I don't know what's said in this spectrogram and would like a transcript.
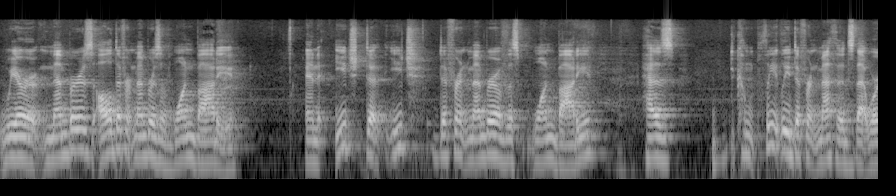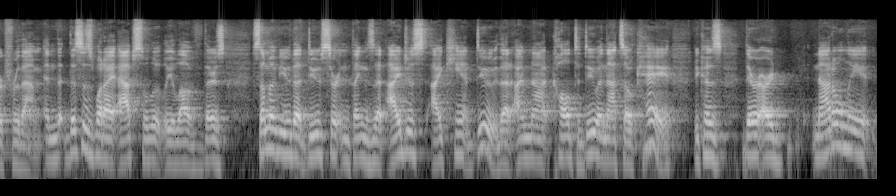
we are members, all different members of one body. And each, di each different member of this one body has completely different methods that work for them. And th this is what I absolutely love. There's some of you that do certain things that I just, I can't do, that I'm not called to do, and that's okay because there are not only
